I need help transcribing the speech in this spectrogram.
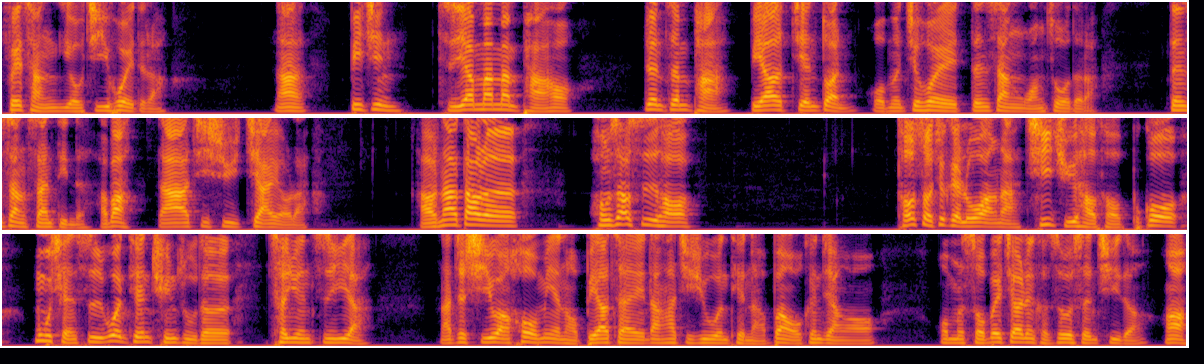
非常有机会的啦。那毕竟只要慢慢爬哦，认真爬，不要间断，我们就会登上王座的啦，登上山顶的，好不好？大家继续加油啦！好，那到了红烧狮吼。投手就给罗王了，七局好投。不过目前是问天群组的成员之一啊，那就希望后面哦不要再让他继续问天了，不然我跟你讲哦，我们守备教练可是会生气的啊。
